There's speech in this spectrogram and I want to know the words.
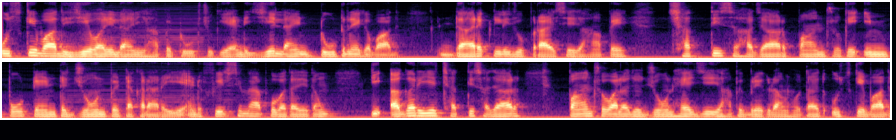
उसके बाद ये वाली लाइन यहाँ पे टूट चुकी है। एंड ये लाइन टूटने के बाद डायरेक्टली जो प्राइस है, यहाँ पे छत्तीस हज़ार पाँच सौ के इम्पोर्टेंट जोन पे टकरा रही है। एंड फिर से मैं आपको बता देता हूँ कि अगर ये छत्तीस हज़ार पाँच सौ वाला जो जोन है, ये यहाँ पे ब्रेक डाउन होता है तो उसके बाद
